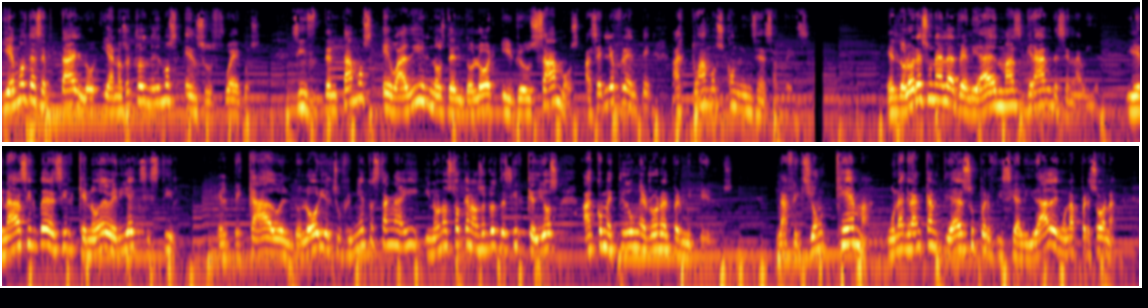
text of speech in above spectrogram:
y hemos de aceptarlo y a nosotros mismos en sus fuegos. Si intentamos evadirnos del dolor y rehusamos hacerle frente, actuamos con insensatez. El dolor es una de las realidades más grandes en la vida y de nada sirve decir que no debería existir. El pecado, el dolor y el sufrimiento están ahí y no nos toca a nosotros decir que Dios ha cometido un error al permitirlos. La aflicción quema una gran cantidad de superficialidad en una persona,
